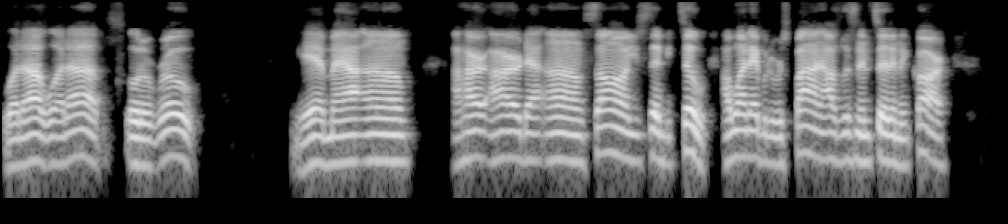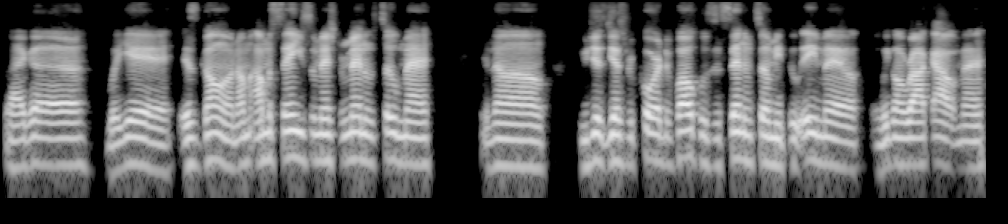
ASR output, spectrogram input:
What up? What up? School the road. Yeah, man. um, I heard I heard that um song you sent me too. I wasn't able to respond. I was listening to it in the car. Like uh, but yeah, it's gone. I'm I'm gonna send you some instrumentals too, man. And um, you just just record the vocals and send them to me through email. And we're gonna rock out, man.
